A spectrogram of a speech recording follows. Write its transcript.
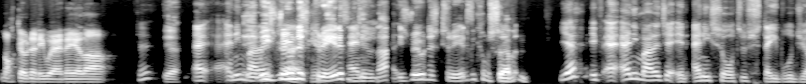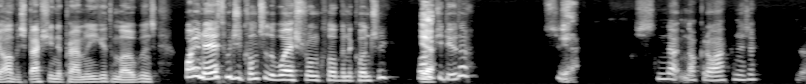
not going anywhere near that. a- any manager, he's ruined his career if he's any- doing that. He's ruined his career if he comes to Everton. Yeah, if any manager in any sort of stable job, especially in the Premier League at the moment, why on earth would you come to the worst run club in the country? Why Yeah. would you do that? It's just, Yeah. it's not not going to happen, is it? No.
